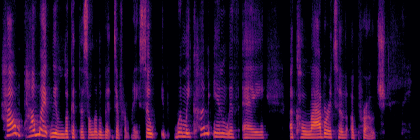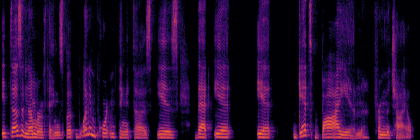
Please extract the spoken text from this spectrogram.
how how might we look at this a little bit differently so when we come in with a a collaborative approach it does a number of things but one important thing it does is that it it gets buy-in from the child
